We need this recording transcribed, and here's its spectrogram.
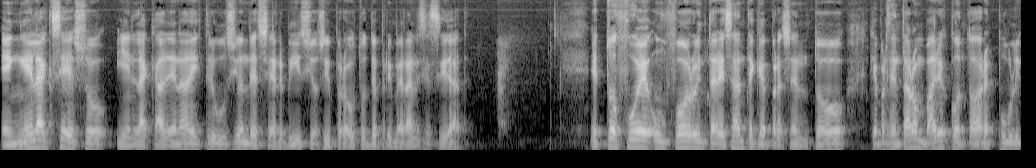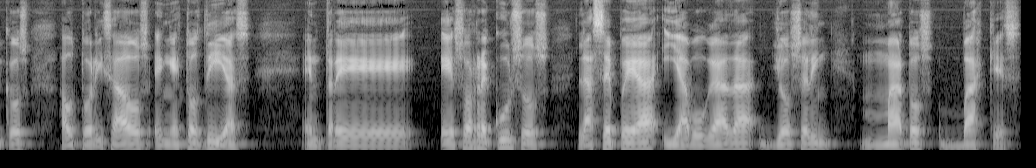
en el acceso y en la cadena de distribución de servicios y productos de primera necesidad. Esto fue un foro interesante que presentó, que presentaron varios contadores públicos autorizados en estos días. Entre esos recursos, la CPA y abogada Jocelyn Matos Vázquez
